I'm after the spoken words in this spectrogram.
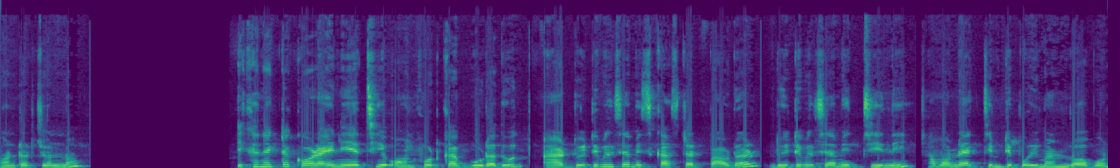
ঘণ্টার জন্য। এখানে একটা কড়াই নিয়েছি ওয়ান ফোর্থ কাপ গুঁড়া দুধ আর দুই টেবিল চামচ কাস্টার্ড পাউডার দুই টেবিল চামচ চিনি, সামান্য এক চিমটি পরিমাণ লবণ।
